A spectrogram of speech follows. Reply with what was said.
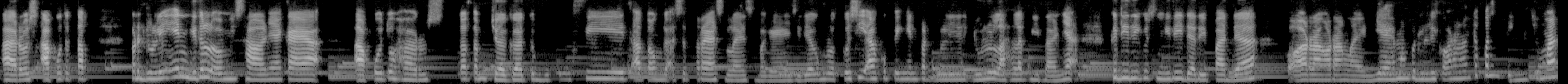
harus aku tetap peduliin gitu loh. Misalnya kayak aku tuh harus tetap jaga tubuhku fit atau enggak stres dan lain sebagainya. Jadi aku menurutku sih aku pengen peduli dulu lah lebih banyak ke diriku sendiri daripada ke orang-orang lain. Ya emang peduli ke orang lain itu penting cuman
